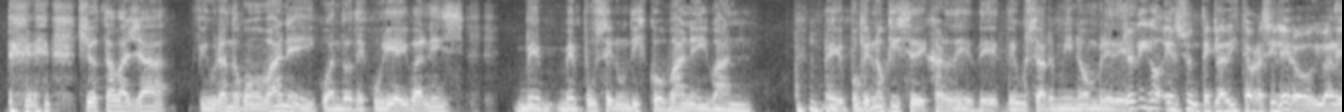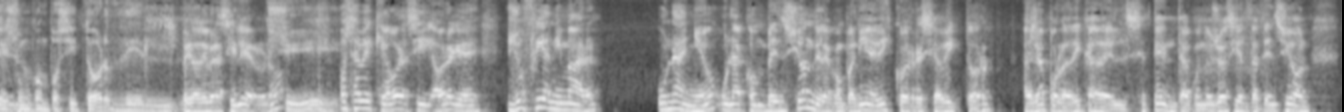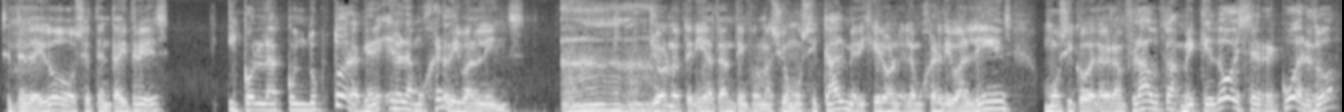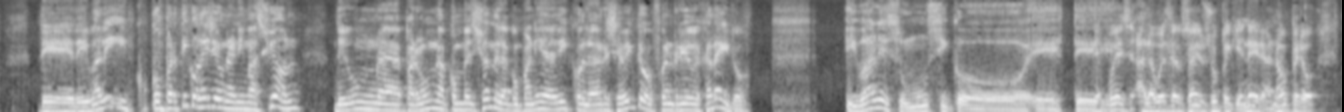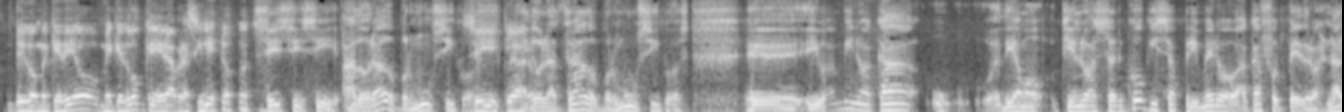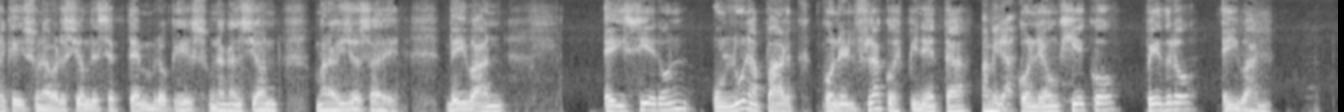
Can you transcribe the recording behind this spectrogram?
yo estaba ya figurando como Vane y cuando descubrí a Iván Lins, me, me puse en un disco Vane Iván. Eh, porque no quise dejar de, de- de usar mi nombre Yo de... digo, es un tecladista brasilero, Iván. Es un compositor del... Pero de brasilero, ¿no? Sí. Vos sabés que ahora sí, ahora que yo fui a animar un año una convención de la compañía de disco RCA Víctor, allá por la década del 70, cuando yo hacía alta tensión, 72, 73, y con la conductora que era la mujer de Iván Lins. Ah, Yo no tenía tanta información musical, me dijeron la mujer de Iván Lins, músico de la gran flauta, me quedó ese recuerdo de, de Iván Lins y co- compartí con ella una animación de una, para una convención de la compañía de disco la RCA Víctor que fue en Río de Janeiro. Iván es un músico, este... Después, a la vuelta de los años, supe quién era, ¿no? Pero, digo, me quedó, me quedó que era brasilero. Sí, sí, sí, adorado por músicos. Sí, claro. Idolatrado por músicos. Eh, Iván vino acá, digamos, quien lo acercó quizás primero acá fue Pedro Aznar, que hizo una versión de Septembro, que es una canción maravillosa de, de Iván, e hicieron un Luna Park con el Flaco Espineta, Ah, mira. con León Gieco, Pedro e Iván.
